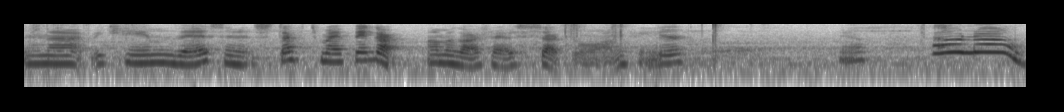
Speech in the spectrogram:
and that became this, and it stuck to my finger. Oh my gosh, I have such a long finger. Yeah. Oh no!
